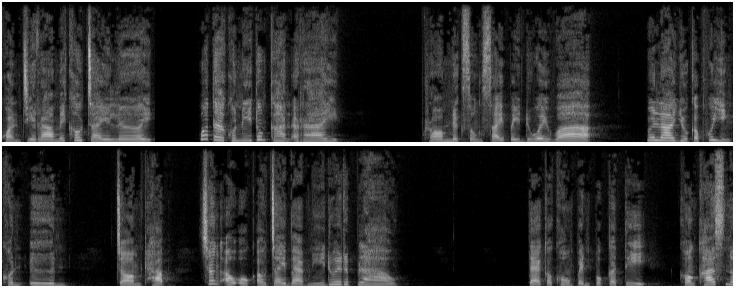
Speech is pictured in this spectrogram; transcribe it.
ขวัญจิราไม่เข้าใจเลย ว่าตาคนนี้ต้องการอะไร พร้อมนึกสงสัยไปด้วยว่า เวลาอยู่กับผู้หญิงคนอื่น จอมทัพช่างเอาอกเอาใจแบบนี้ด้วยหรือเปล่า แต่ก็คงเป็นปกติของคาสโน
